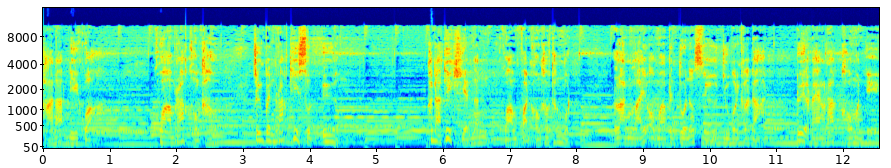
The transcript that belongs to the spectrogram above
ฐานะดีกว่า ความรักของเขาจึงเป็นรักที่สุดเอื้อมขณะที่เขียนนั้นความฝันของเขาทั้งหมดลังไหลออกมาเป็นตัวหนังสืออยู่บนกระดาษด้วยแรงรักของมันเอง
